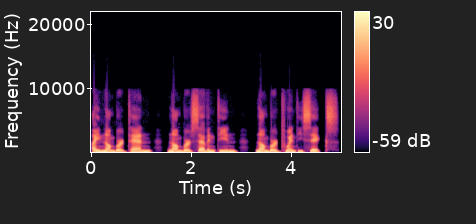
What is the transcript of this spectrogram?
ay number 10, number 17, number 26.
